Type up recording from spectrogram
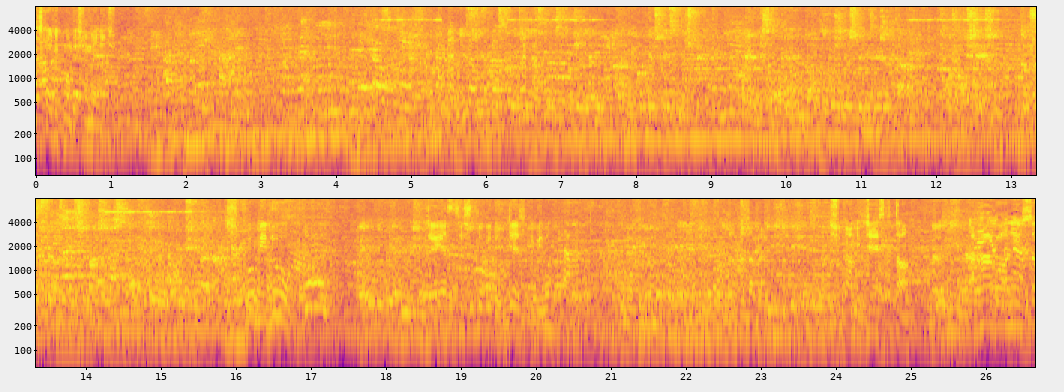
Aczkolwiek mogę się mylić. są bowiem bardzo pożytecznymi zwierzętami. Tworzą sieci, które się tak Scooby-Doo! Gdzie jest Scooby-Doo? Gdzie jest Scooby-Doo? No to dobra. Szukamy gdzie jest kto. Aha, bo oni są,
